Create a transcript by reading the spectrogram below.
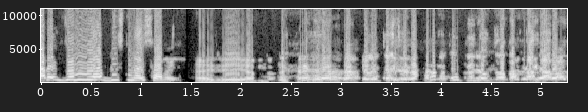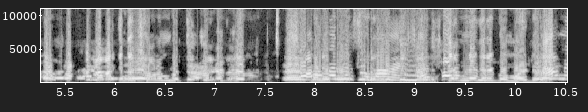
আরেকজন নিয়ে বিছনায় ছাড়ে হ্যাঁ। আমার কিন্তু শরম করতে মানে বহুত শরম নাই, করতেছে কেমনে করে কম এটা? আমি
